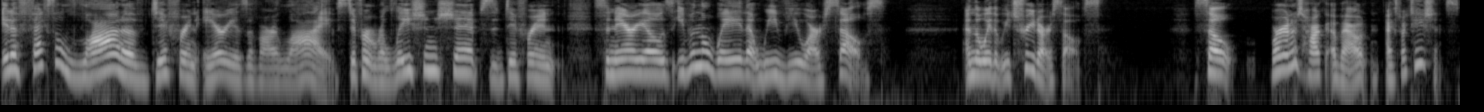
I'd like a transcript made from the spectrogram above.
it affects a lot of different areas of our lives, different relationships, different scenarios, even the way that we view ourselves and the way that we treat ourselves. So, we're going to talk about expectations.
